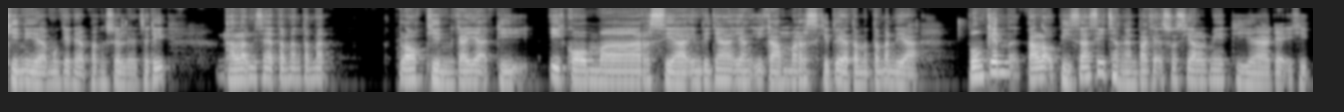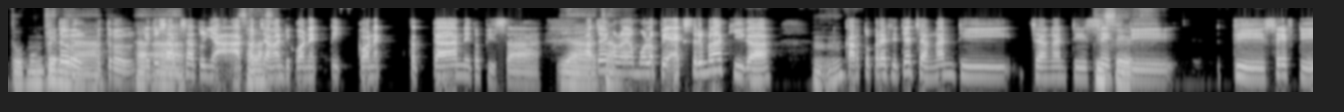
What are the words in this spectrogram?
gini ya mungkin ya bang Sul ya jadi hmm. kalau misalnya teman-teman login kayak di e-commerce ya intinya yang e-commerce hmm. gitu ya teman-teman ya mungkin kalau bisa sih jangan pakai sosial media kayak gitu mungkin betul, ya betul betul itu salah satunya atau salah... jangan dikonekti tekan itu bisa ya, atau yang kalau yang mau lebih ekstrim lagi kak mm-hmm. kartu kreditnya jangan di jangan di save di di save di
